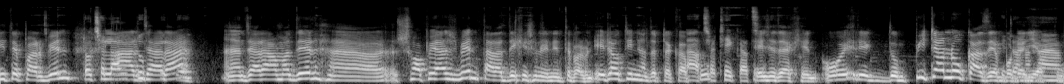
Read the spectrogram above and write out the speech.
নিতে পারবেন। আর যারা যারা আমাদের শপে আসবেন তারা দেখে শুনে নিতে পারবেন এটাও তিন হাজার টাকা। আচ্ছা, ঠিক আছে। এই যে দেখেন ও একদম পিটানো কাজ এম্বয়ডারি। আপু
